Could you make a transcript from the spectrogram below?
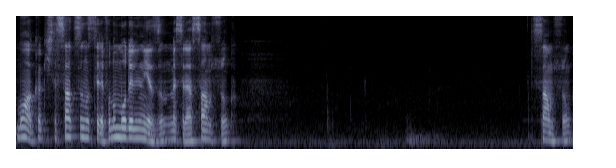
muhakkak işte sattığınız telefonun modelini yazın. Mesela Samsung. Samsung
